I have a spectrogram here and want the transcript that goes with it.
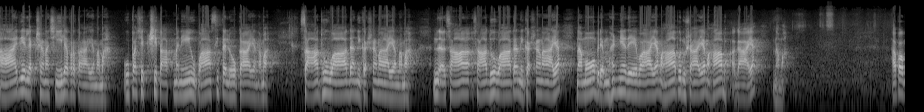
ആര്യലക്ഷണ ശീലവ്രതായ നമ. ഉപശിക്ഷിതാത്മനെ ഉപാസിത ലോകായ നമ. സാധുവാദ നികഷണായ നമ സാ സാധുവാദ നികഷണായ നമോ ബ്രഹ്മണ്യദേവായ മഹാപുരുഷായ മഹാഭാഗായ നമ. അപ്പം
